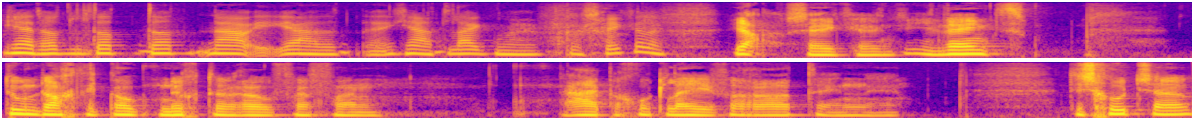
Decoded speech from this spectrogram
Ja, dat, dat, dat, nou ja, dat, eh, ja, het lijkt me verschrikkelijk. ja, zeker. Je denkt, toen dacht ik ook nuchter over van, hij heeft een goed leven gehad en eh, het is goed zo.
